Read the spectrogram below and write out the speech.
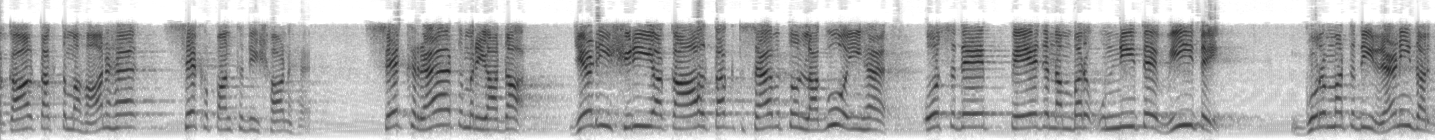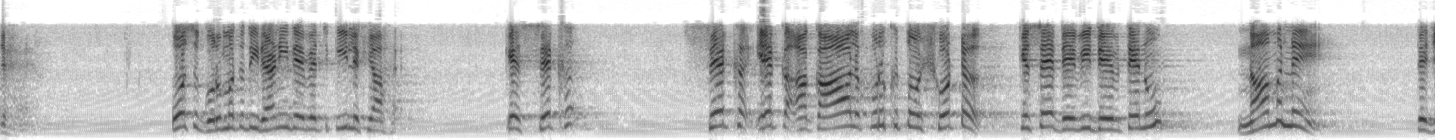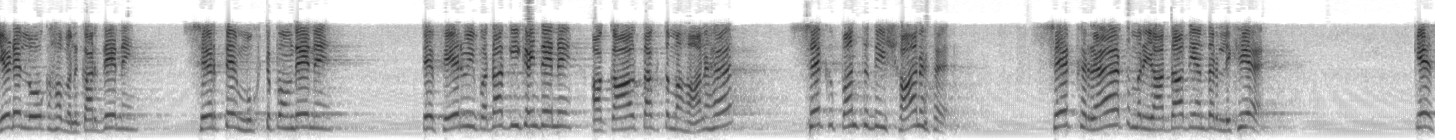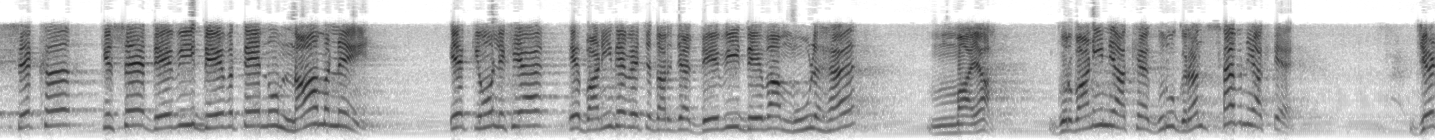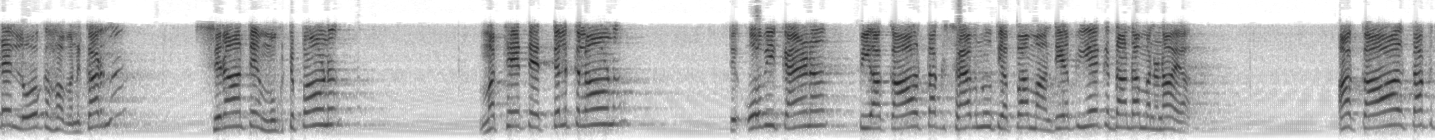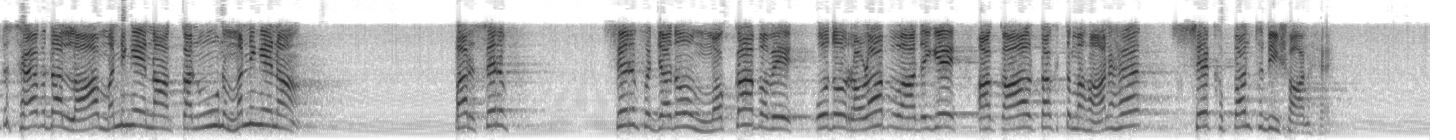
ਅਕਾਲ ਤਖਤ ਮਹਾਨ ਹੈ, ਸਿੱਖ ਪੰਥ ਦੀ ਸ਼ਾਨ ਹੈ। ਸਿੱਖ ਰਹਿਤ ਮਰਿਆਦਾ, ਜਿਹੜੀ ਸ਼੍ਰੀ ਅਕਾਲ ਤਖਤ ਸਾਹਿਬ ਤੋਂ ਲਾਗੂ ਹੋਈ ਹੈ, ਉਸ ਦੇ ਪੇਜ ਨੰਬਰ 19 ਤੇ 20 ਤੇ ਗੁਰਮਤ ਦੀ ਰਹਿਣੀ ਦਰਜ ਹੈ। ਉਸ ਗੁਰਮਤ ਦੀ ਰਹਿਣੀ ਦੇ ਵਿੱਚ ਕੀ ਲਿਖਿਆ ਹੈ? ਕਿ ਸਿੱਖ ਸਿੱਖ ਇੱਕ ਅਕਾਲ ਪੁਰਖ ਤੋਂ ਛੁੱਟ ਕਿਸੇ ਦੇਵੀ ਦੇਵਤੇ ਨੂੰ ਨਾ ਮੰਨੇ। ਤੇ ਜਿਹੜੇ ਲੋਕ ਹਵਨ ਕਰਦੇ ਨੇ, ਸਿਰ ਤੇ ਮੁਕਟ ਪਾਉਂਦੇ ਨੇ, ਤੇ ਫਿਰ ਵੀ ਪਤਾ ਕੀ ਕਹਿੰਦੇ ਨੇ? ਅਕਾਲ ਤਖਤ ਮਹਾਨ ਹੈ, ਸਿੱਖ ਪੰਥ ਦੀ ਸ਼ਾਨ ਹੈ। ਸਿੱਖ ਰਹਿਤ ਮਰਿਆਦਾ ਦੇ ਅੰਦਰ ਲਿਖਿਆ ਹੈ ਕਿ ਸਿੱਖ ਕਿਸੇ ਦੇਵੀ ਦੇਵਤੇ ਨੂੰ ਨਾ ਮੰਨੇ। ਇਹ ਕਿਉਂ ਲਿਖਿਆ? ਇਹ ਬਾਣੀ ਦੇ ਵਿੱਚ ਦਰਜ ਹੈ, ਦੇਵੀ ਦੇਵਾ ਮੂਲ ਹੈ ਮਾਇਆ। ਗੁਰਬਾਣੀ ਨੇ ਆਖਿਆ, ਗੁਰੂ ਗ੍ਰੰਥ ਸਾਹਿਬ ਨੇ ਆਖਿਆ ਜਿਹੜੇ ਲੋਕ ਹਵਨ ਕਰਨ, ਸਿਰਾਂ ਤੇ ਮੁਕਟ ਪਾਉਣ, ਮੱਥੇ ਤੇ ਤਿਲਕ ਲਾਉਣ, ਤੇ ਉਹ ਵੀ ਕਹਿਣ ਵੀ ਅਕਾਲ ਤਖਤ ਸਾਹਿਬ ਨੂੰ ਤੇ ਆਪਾਂ ਮੰਨਦੇ ਆਂ ਵੀ ਇਹ ਕਿਦਾਂ ਦਾ ਮੰਨਣਾ ਆ। ਅਕਾਲ ਤਖਤ ਸਾਹਿਬ ਦਾ ਲਾ ਮੰਨੀਏ ਨਾ, ਕਾਨੂੰਨ ਮੰਨੀਏ ਨਾ, ਪਰ ਸਿਰਫ ਸਿਰਫ ਜਦੋਂ ਮੌਕਾ ਪਵੇ, ਉਦੋਂ ਰੌਲਾ ਪਵਾ ਦਈਏ, ਅਕਾਲ ਤਖਤ ਮਹਾਨ ਹੈ, ਸਿੱਖ ਪੰਥ ਦੀ ਸ਼ਾਨ ਹੈ।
